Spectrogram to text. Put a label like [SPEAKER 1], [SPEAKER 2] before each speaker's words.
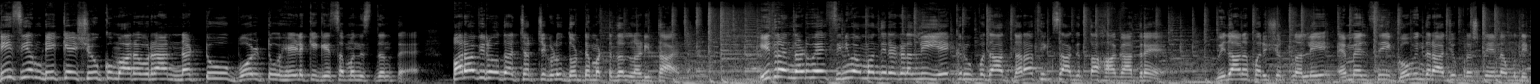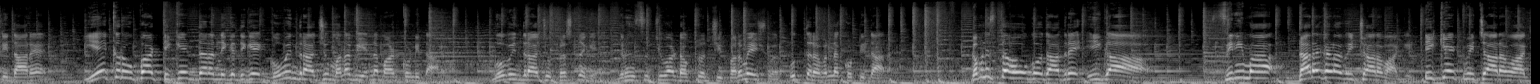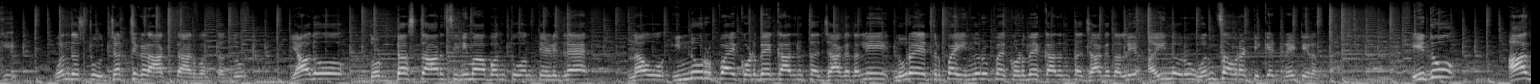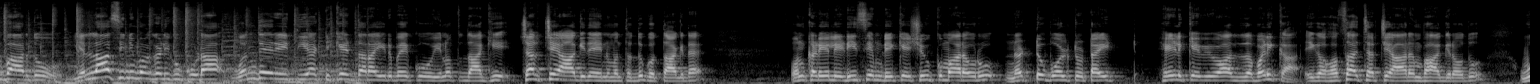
[SPEAKER 1] DCM DK Shivakumar ಅವರ nut Bolt ಹೇಳಿಕೆಗೆ ಸಂಬಂಧಿಸಿದಂತೆ ಪರವಿರೋಧ ಚರ್ಚೆಗಳು ದೊಡ್ಡ ಮಟ್ಟದಲ್ಲಿ ನಡೀತಾ ಇದೆ. ಇದರ ನಡುವೆ ಸಿನಿಮಾ ಮಂದಿರಗಳಲ್ಲಿ ಏಕರೂಪದ ದರ ಫಿಕ್ಸ್ ಆಗುತ್ತಾ ಹಾಗಾದ್ರೆ? ವಿಧಾನ ಪರಿಷತ್ನಲ್ಲಿ ಎಂಎಲ್ಸಿ ಗೋವಿಂದರಾಜು ಪ್ರಶ್ನೆಯನ್ನು ಮುಂದಿಟ್ಟಿದ್ದಾರೆ. ಏಕರೂಪ ಟಿಕೆಟ್ ದರ ನಿಗದಿಗೆ ಗೋವಿಂದರಾಜು ಮನವಿಯನ್ನ ಮಾಡಿಕೊಂಡಿದ್ದಾರೆ. ಗೋವಿಂದರಾಜು ಪ್ರಶ್ನೆಗೆ ಗೃಹ ಸಚಿವ ಡಾಕ್ಟರ್ ಜಿ ಪರಮೇಶ್ವರ್ ಉತ್ತರವನ್ನ ಕೊಟ್ಟಿದ್ದಾರೆ. ಗಮನಿಸ್ತಾ ಹೋಗೋದಾದ್ರೆ ಈಗ ಸಿನಿಮಾ ದರಗಳ ವಿಚಾರವಾಗಿ, ಟಿಕೆಟ್ ವಿಚಾರವಾಗಿ ಒಂದಷ್ಟು ಚರ್ಚೆಗಳಾಗ್ತಾ ಇರುವಂಥದ್ದು. ಯಾವುದೋ ದೊಡ್ಡ ಸ್ಟಾರ್ ಸಿನಿಮಾ ಬಂತು ಅಂತ ಹೇಳಿದರೆ, ನಾವು ಇನ್ನೂರು ರೂಪಾಯಿ ಕೊಡಬೇಕಾದಂಥ ಜಾಗದಲ್ಲಿ ನೂರೈವತ್ತು ರೂಪಾಯಿ, ಇನ್ನೂರು ರೂಪಾಯಿ ಕೊಡಬೇಕಾದಂಥ ಜಾಗದಲ್ಲಿ ಐನೂರು, ಒಂದು ಸಾವಿರ ಟಿಕೆಟ್ ರೇಟ್ ಇರುತ್ತೆ. ಇದು ಆಗಬಾರ್ದು. ಎಲ್ಲ ಸಿನಿಮಾಗಳಿಗೂ ಕೂಡ ಒಂದೇ ರೀತಿಯ ಟಿಕೆಟ್ ದರ ಇರಬೇಕು ಎನ್ನುವಂಥದ್ದಾಗಿ ಚರ್ಚೆ ಆಗಿದೆ ಎನ್ನುವಂಥದ್ದು ಗೊತ್ತಾಗಿದೆ. ಒಂದು ಕಡೆಯಲ್ಲಿ D C M D K Shivakumar ಅವರು, ನಟ್ಟು ಬೋಲ್ಟು ಟೈಟ್ ಹೇಳಿಕೆ ವಿವಾದದ ಬಳಿಕ ಈಗ ಹೊಸ ಚರ್ಚೆ ಆರಂಭ ಆಗಿರೋದು.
